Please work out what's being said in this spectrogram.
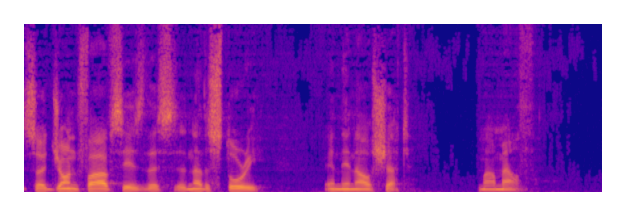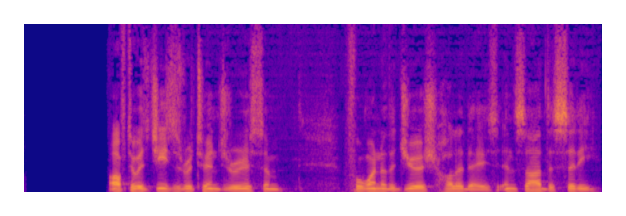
So, John 5 says this another story, and then I'll shut my mouth. Afterwards, Jesus returned to Jerusalem for one of the Jewish holidays. Inside the city,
